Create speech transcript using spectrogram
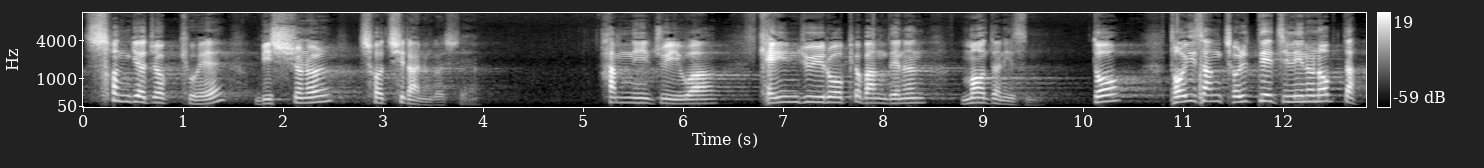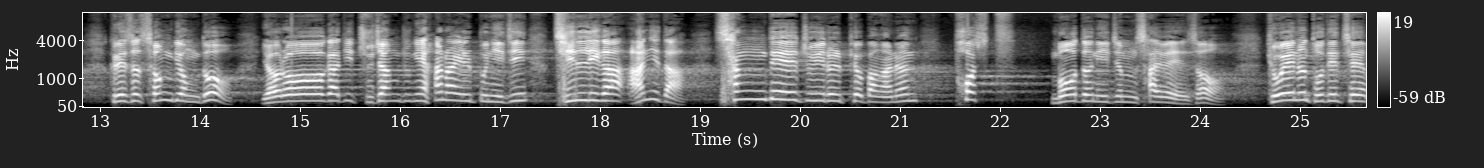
선교적 교회 missional church라는 것이에요. 합리주의와 개인주의로 표방되는 모더니즘. 또 더 이상 절대 진리는 없다. 그래서 성경도 여러 가지 주장 중에 하나일 뿐이지 진리가 아니다. 상대주의를 표방하는 포스트 모더니즘 사회에서 교회는 도대체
